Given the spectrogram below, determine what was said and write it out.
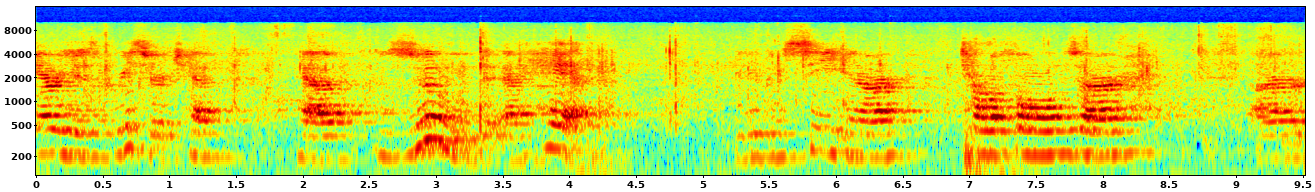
areas of research have, have zoomed ahead. You can see in our telephones, our, our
